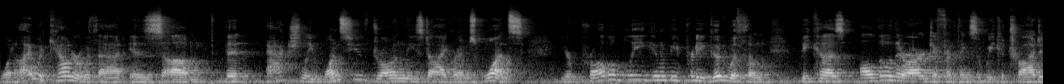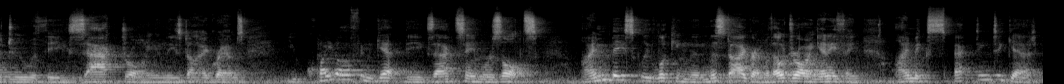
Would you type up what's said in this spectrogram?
What I would counter with that is um, that actually once you've drawn these diagrams once, you're probably going to be pretty good with them because although there are different things that we could try to do with the exact drawing in these diagrams, you quite often get the exact same results. I'm basically looking in this diagram, without drawing anything, I'm expecting to get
